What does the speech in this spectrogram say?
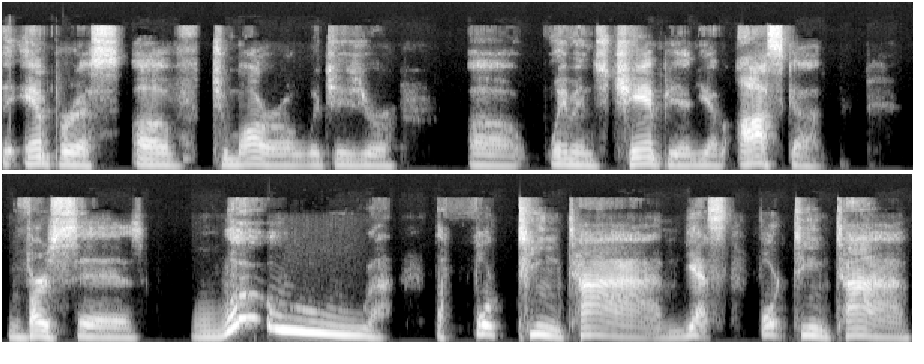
the Empress of Tomorrow, which is your uh, women's champion. You have Asuka versus Woo! The 14 time, yes, 14 time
